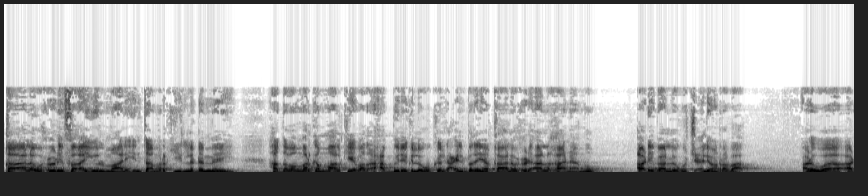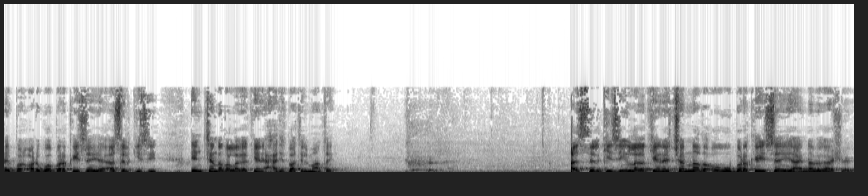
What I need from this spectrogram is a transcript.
qaala wuxuu idhi fa ayu lmaali? Intaa markii la dhammeeyey haddaba marka maalkeebaad axabu ilayka loogu kalgacayl badan yahay qaala wuxuu idhi alghanamu adhi baa loogu jecelyoon rabaa. Adhig waa barakaysan yahay asalkiisii in jannada laga keenay axaadiis baa tilmaantay. Asalkiisi in laga keenay jannada oo uu barakaysan yahay nabigaa sheegay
